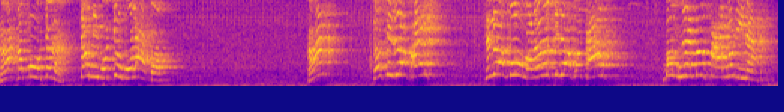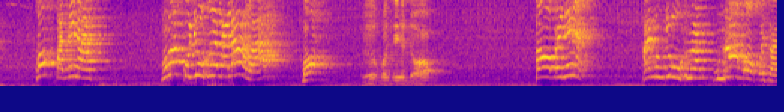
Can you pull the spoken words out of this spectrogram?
ฮะกับหมูเจ้าน่ะเจ้านี่โบจื้อโบลาบบอกฮะเจ้าสิเลือกใครสิเลือกหมูก่อนแล้วสิเลือกผู้สาวเบิ่งเฮือนเบิ่งซานแล้วนี่นะฮอกปันนี่นะมึงว่ากูอยู่เฮือนอะไรล่ะวะบอก เออ ค่อยสิเฮ็ดดอก ต่อไปนี่ให้มึงอยู่เฮือนมึงห้ามออกไปใส่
